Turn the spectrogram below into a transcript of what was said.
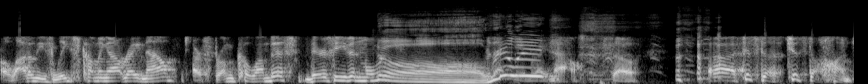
a lot of these leaks coming out right now are from Columbus. There's even more. No, really? Right now, so uh, just a just a hunch,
